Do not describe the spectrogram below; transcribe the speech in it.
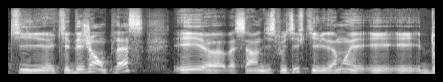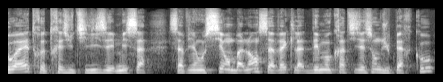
qui, qui, est déjà en place et ben, c'est un dispositif qui évidemment est, doit être très utilisé. Mais ça, ça vient aussi en balance avec la démocratisation du PERCO.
